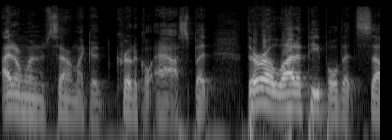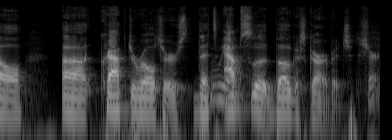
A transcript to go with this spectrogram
I don't want to sound like a critical ass, but there are a lot of people that sell uh, crap to realtors that's yeah. absolute bogus garbage. Sure.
